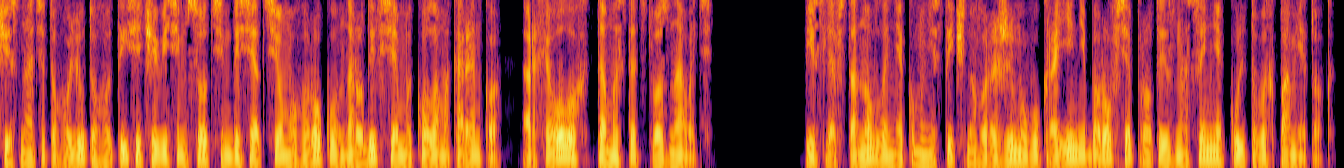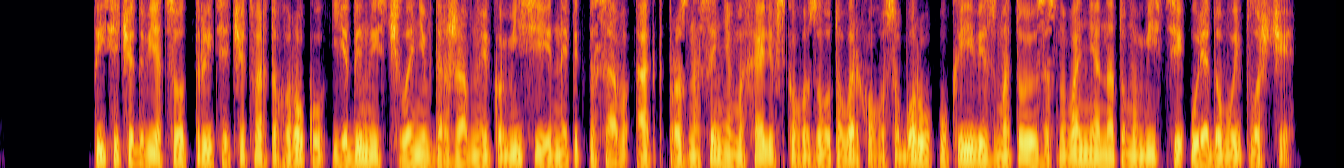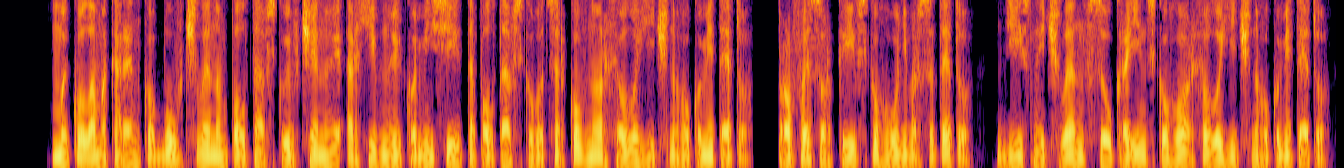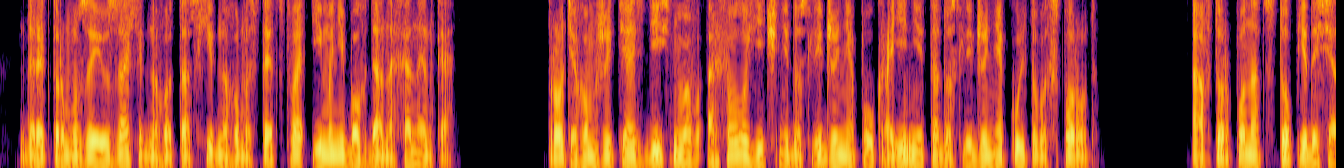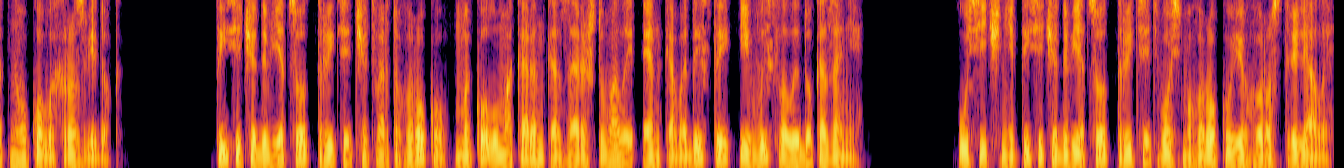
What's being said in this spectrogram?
16 лютого 1877 року народився Микола Макаренко, археолог та мистецтвознавець. Після встановлення комуністичного режиму в Україні боровся проти знесення культових пам'яток. 1934 року єдиний з членів Державної комісії не підписав акт про знесення Михайлівського Золотоверхого собору у Києві з метою заснування на тому місці урядової площі. Микола Макаренко був членом Полтавської вченої архівної комісії та Полтавського церковно-археологічного комітету, професор Київського університету, дійсний член Всеукраїнського археологічного комітету, директор музею західного та східного мистецтва імені Богдана Ханенка. Протягом життя здійснював археологічні дослідження по Україні та дослідження культових споруд. Автор понад 150 наукових розвідок. 1934 року Миколу Макаренка заарештували НКВДисти і вислали до Казані. У січні 1938 року його розстріляли.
